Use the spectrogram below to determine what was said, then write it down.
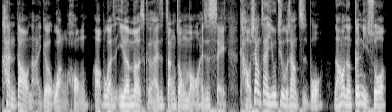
看到哪一个网红啊，不管是 Elon Musk 还是张忠谋还是谁，好像在 YouTube 上直播。然后呢，跟你说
